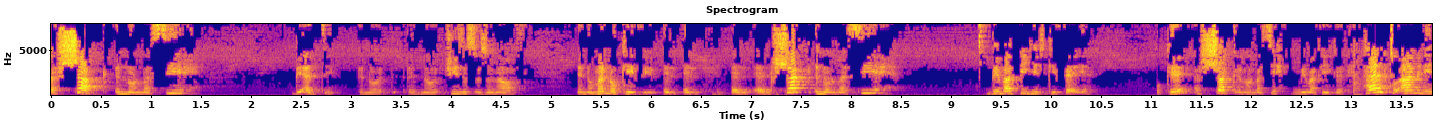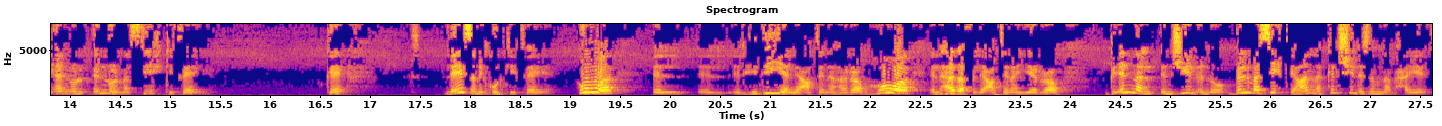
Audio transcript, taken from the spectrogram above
الشك إنه المسيح بيأدي إنه إنه Jesus is enough إنه منه كافي. ال ال ال الشك إنه المسيح بما فيه الكفاية. أوكي؟ الشك إنه المسيح بما فيه الكفاية. هل تؤمني إنه إنه المسيح كفاية؟ أوكي؟ لازم يكون كفاية. هو الهدية اللي أعطيناها الرب هو الهدف اللي أعطينا إياه الرب. بيقلنا الإنجيل إنه بالمسيح في عنا كل شيء لازمنا بحياة.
